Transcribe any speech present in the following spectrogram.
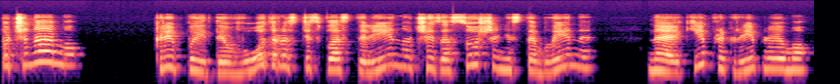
Починаємо кріпити водорості з пластиліну чи засушені стеблини, на які прикріплюємо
